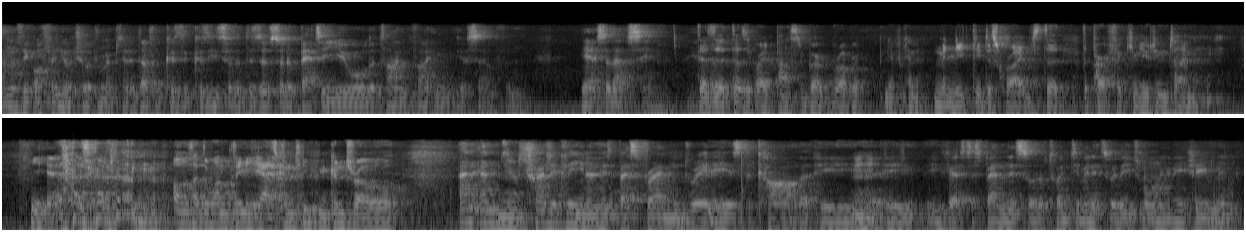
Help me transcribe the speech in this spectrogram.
and I think often your children represent a judgment because because you sort of there's a sort of better you all the time fighting with yourself, and yeah, so that's him. Yeah. There's a there's a great passage where Robert you know, kind of minutely describes the, the perfect commuting time. Yeah. Almost like the one thing he has con- he can control. And, and Yeah. tragically, you know, his best friend really is the car that he that he, he gets to spend this sort of 20 minutes with each morning and each evening.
